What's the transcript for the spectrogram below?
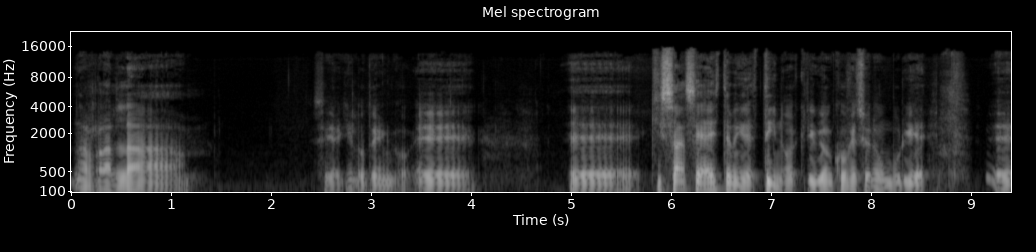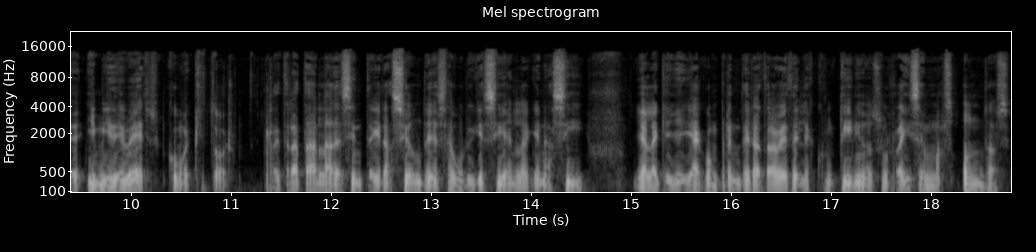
narrar la... Sí, aquí lo tengo. Eh, eh, quizás sea este mi destino, escribió en Confesiones de un burgués, eh, y mi deber como escritor, retratar la desintegración de esa burguesía en la que nací y a la que llegué a comprender a través del escrutinio de sus raíces más hondas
